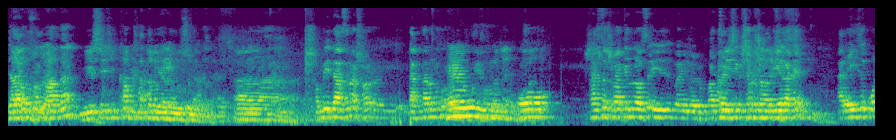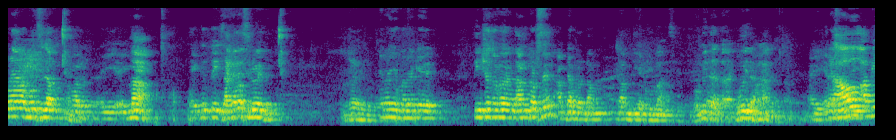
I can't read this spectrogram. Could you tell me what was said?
যাদব চন্দ্র হালদার বিএসসি শিক্ষক সাতরিয়া বিশ্ববিদ্যালয় সমিতিটা আছে না ডাক্তার হ্যাঁ, ওই, ওই। ও স্বাস্থ্য সেবা কেন্দ্র আছে এই এই প্রাথমিক চিকিৎসা কেন্দ্র দিয়ে রাখে। আর এই যে কোনে আমরা বলছিলাম আমার এই মা এই কিন্তু এই জায়গাটা ছিল এদের এরাই আমাদেরকে তিনশো টাকা দান করছে আর আমরা দাম দাম দিয়ে কিনে আনছি ভূমিদাতা বুঝলা তাও আমি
